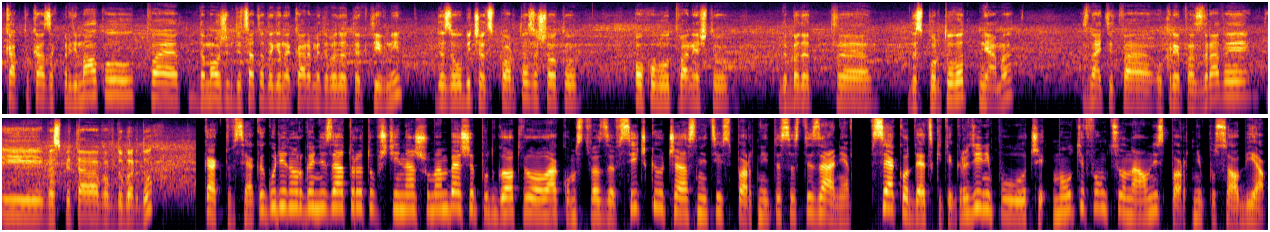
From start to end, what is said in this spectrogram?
както казах преди малко, това е да можем децата да ги накараме да бъдат активни, да заобичат спорта, защото по-хубаво това нещо да бъдат, да спортуват няма. Знаете, това укрепва здраве и възпитава в добър дух. Както всяка година организаторът Община Шумен беше подготвила лакомства за всички участници в спортните състезания. Всяка от детските градини получи мултифункционални спортни пособия.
